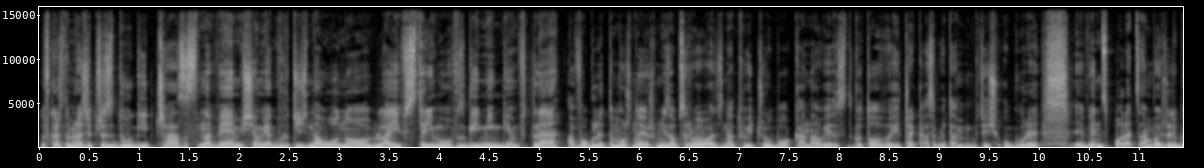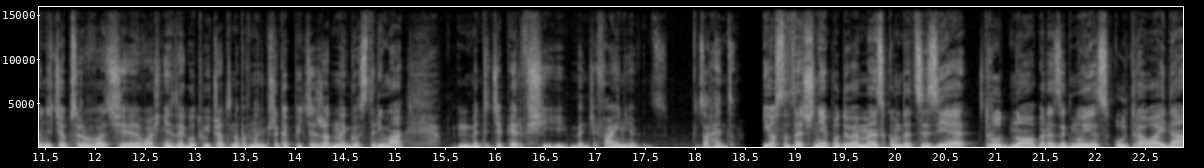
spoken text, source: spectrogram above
No w każdym razie przez długi czas zastanawiałem się, jak wrócić na łono live streamów z gamingiem w tle, a w ogóle to można już mnie zaobserwować na Twitchu, bo kanał jest gotowy i czeka sobie tam gdzieś u góry, Y, więc polecam, bo jeżeli będziecie obserwować e, właśnie tego Twitcha, to na pewno nie przegapicie żadnego streama, będziecie pierwsi, będzie fajnie, więc zachęcam. I ostatecznie podjąłem męską decyzję, trudno, rezygnuję z ultrawide'a,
